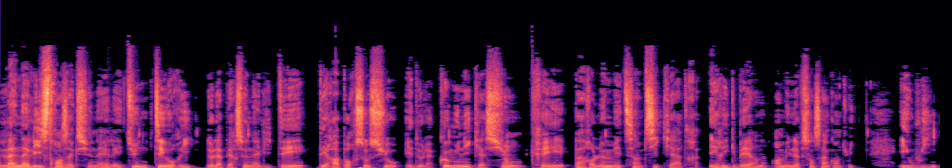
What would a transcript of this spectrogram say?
L'analyse transactionnelle est une théorie de la personnalité, des rapports sociaux et de la communication créée par le médecin psychiatre Eric Berne en 1958. Et oui,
